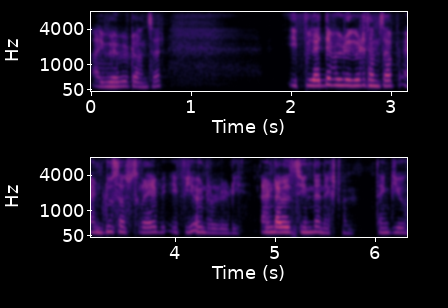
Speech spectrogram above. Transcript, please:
I will be able to answer. If you like the video, give it a thumbs up and do subscribe if you haven't already. And I will see you in the next one. Thank you.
